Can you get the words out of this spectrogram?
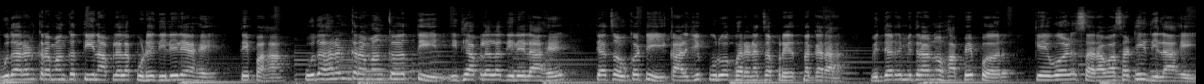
उदाहरण क्रमांक तीन आपल्याला पुढे दिलेले आहे ते पहा. उदाहरण क्रमांक तीन इथे आपल्याला दिलेला आहे त्या चौकटी काळजीपूर्वक भरण्याचा प्रयत्न करा. विद्यार्थी मित्रांनो हा पेपर केवळ सरावासाठी दिला आहे.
